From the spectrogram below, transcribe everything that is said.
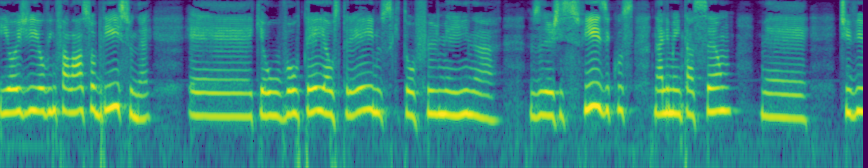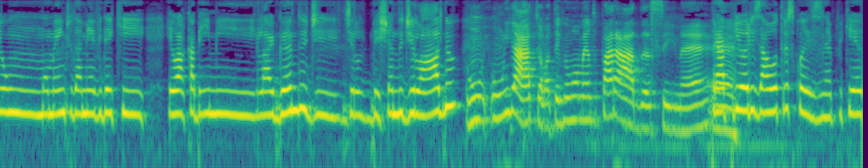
E hoje eu vim falar sobre isso, né? É, que eu voltei aos treinos, que tô firme aí na, nos exercícios físicos, na alimentação. é, tive um momento da minha vida que eu acabei me largando, de, de- deixando de lado Um, um hiato, ela teve um momento parada, assim, né? para É. priorizar outras coisas, né? Porque eu,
